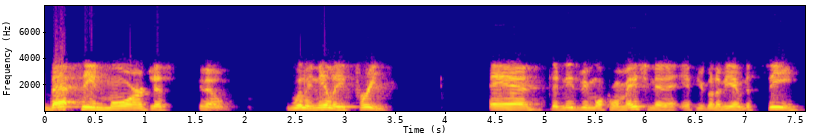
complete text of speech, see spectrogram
That seemed more just you know willy nilly free, and there needs to be more formation in it if you're going to be able to see.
